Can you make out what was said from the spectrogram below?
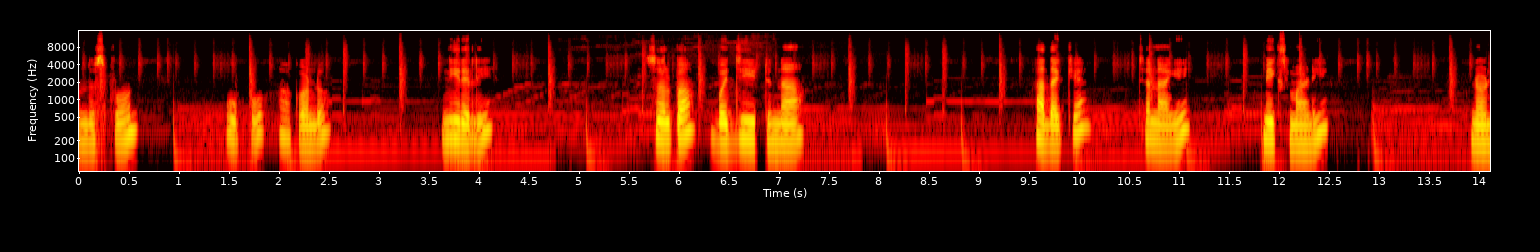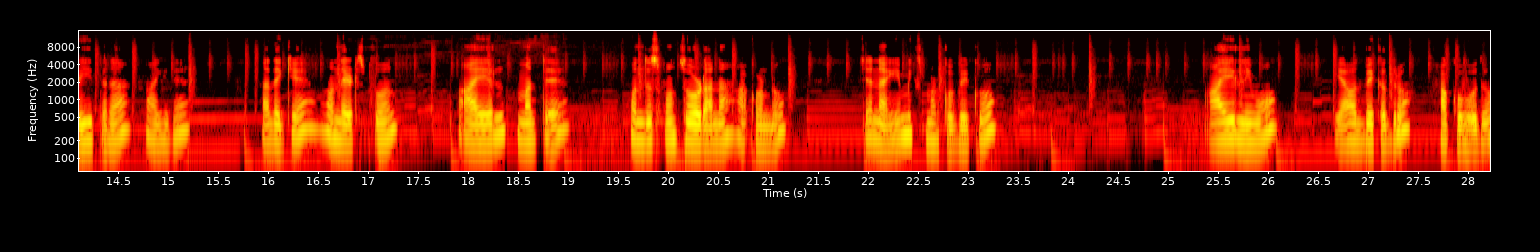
ಒಂದು ಸ್ಪೂನ್ ಉಪ್ಪು ಹಾಕ್ಕೊಂಡು ನೀರಲ್ಲಿ ಸ್ವಲ್ಪ ಬಜ್ಜಿ ಹಿಟ್ಟನ್ನು ಅದಕ್ಕೆ ಚೆನ್ನಾಗಿ ಮಿಕ್ಸ್ ಮಾಡಿ. ನೋಡಿ, ಈ ಥರ ಆಗಿದೆ. ಅದಕ್ಕೆ ಒಂದೆರಡು ಸ್ಪೂನ್ ಆಯಿಲ್ ಮತ್ತು ಒಂದು ಸ್ಪೂನ್ ಸೋಡಾನ ಹಾಕ್ಕೊಂಡು ಚೆನ್ನಾಗಿ ಮಿಕ್ಸ್ ಮಾಡ್ಕೋಬೇಕು. ಆಯಿಲ್ ನೀವು ಯಾವ್ದು ಬೇಕಾದರೂ ಹಾಕೋಬೋದು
